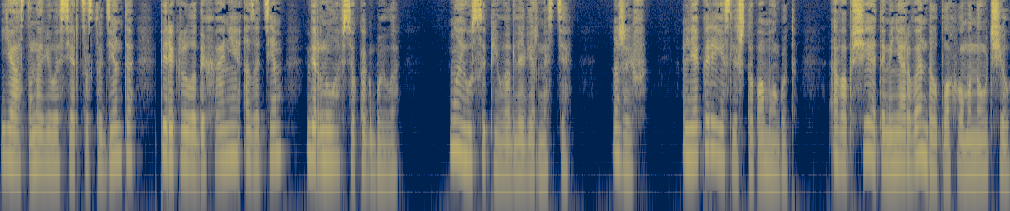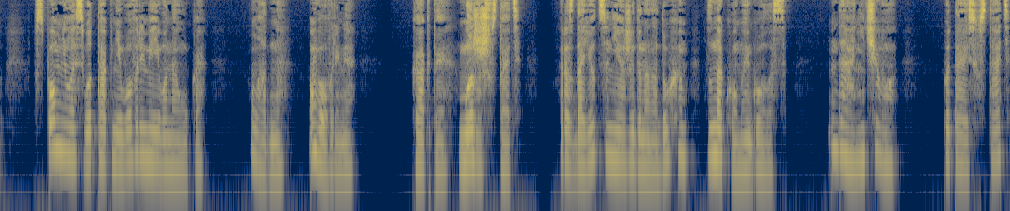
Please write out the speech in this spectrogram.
Я остановила сердце студента, перекрыла дыхание, а затем вернула все как было. Но и усыпила для верности. Жив. Лекари, если что, помогут. А вообще, это меня Рвендел плохому научил. Вспомнилась вот так не вовремя его наука. Ладно, вовремя. «Как ты? Можешь встать?» Раздается неожиданно над ухом знакомый голос. «Да, ничего». Пытаюсь встать,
